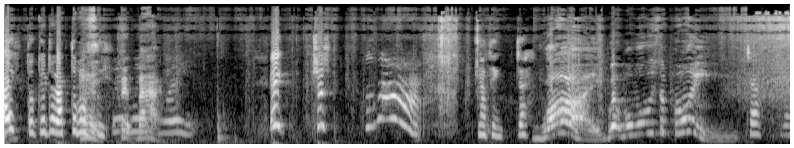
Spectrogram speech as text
আই তোকে এটা রাখতে বলছি. এই shoes nothing Why? What, what, was the point? যা যা।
